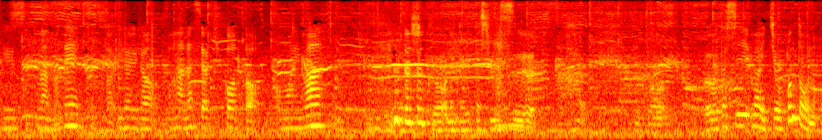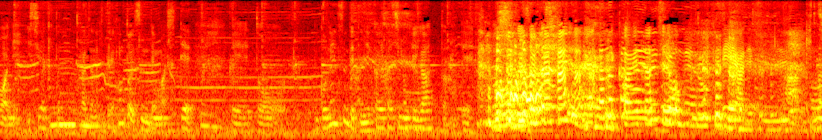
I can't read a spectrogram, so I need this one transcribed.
ということなので、ちょっといろいろお話を聞こうと思います。よろしくお願いいたします。はい。えっ、と私は一応本島の方に石垣とかじゃなくて本島に住んでまして、えっ、と5年住んでて2回立ち退きがあったので。なかなか ですよねレアですね貴重な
